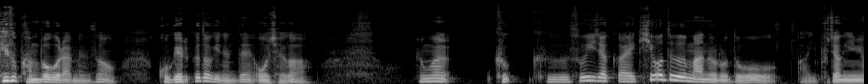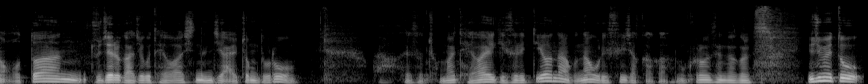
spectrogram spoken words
계속 반복을 하면서 고개를 끄덕이는데, 어, 제가 정말 그, 그 수희 작가의 키워드만으로도 아, 이 부장님이 어떠한 주제를 가지고 대화하시는지 알 정도로 그래서 정말 대화의 기술이 뛰어나구나 우리 수희 작가가 뭐 그런 생각을 요즘에 또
